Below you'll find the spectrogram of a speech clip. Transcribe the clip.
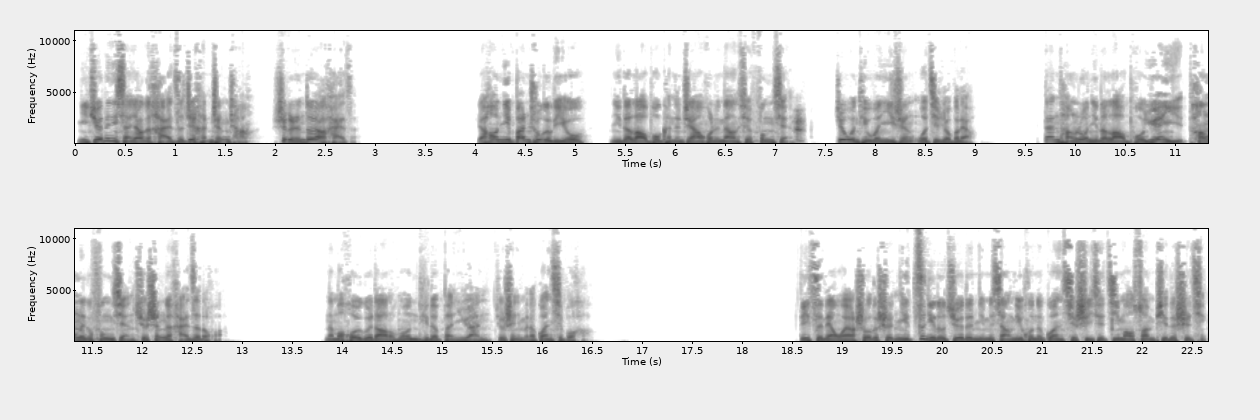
你觉得你想要个孩子，这很正常，是个人都要孩子。然后你搬出个理由，你的老婆可能这样或者那样的一些风险，这问题问医生我解决不了。但倘若你的老婆愿意趟那个风险去生个孩子的话，那么回归到了我们问题的本源，就是你们的关系不好。第四点我要说的是，你自己都觉得你们想离婚的关系是一些鸡毛蒜皮的事情，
